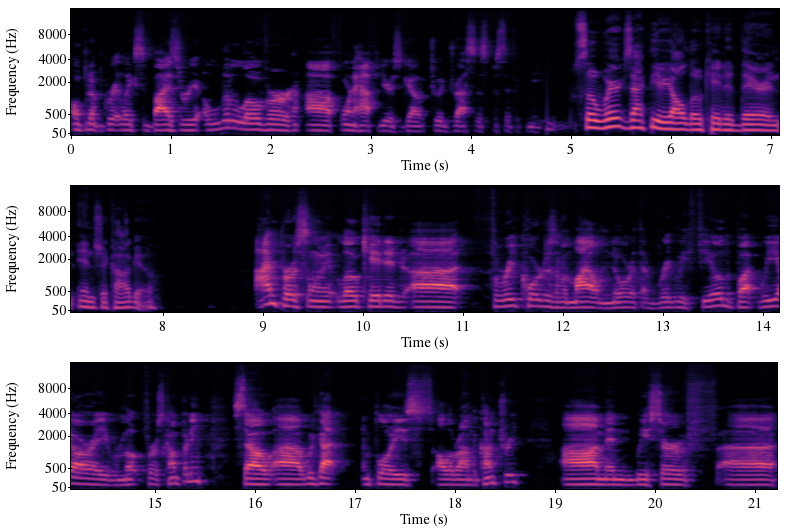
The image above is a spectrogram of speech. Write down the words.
opened up Great Lakes Advisory a little over uh, four and a half years ago to address a specific need. So, where exactly are y'all located there in, in Chicago? I'm personally located uh, three quarters of a mile north of Wrigley Field, but we are a remote first company. So uh, we've got employees all around the country, um, and we serve uh,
